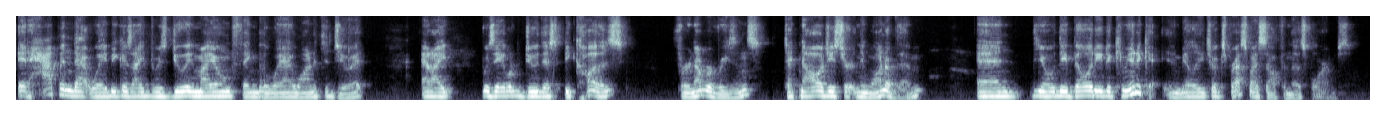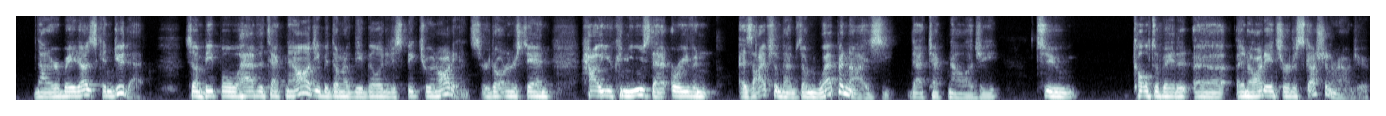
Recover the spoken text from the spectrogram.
it happened that way because I was doing my own thing the way I wanted to do it, and I was able to do this because for a number of reasons. Technology is certainly one of them, and you know the ability to communicate, the ability to express myself in those forums. Not everybody does can do that. Some people have the technology but don't have the ability to speak to an audience or don't understand how you can use that, or even as I've sometimes done, weaponize that technology to cultivate uh, an audience or a discussion around you.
